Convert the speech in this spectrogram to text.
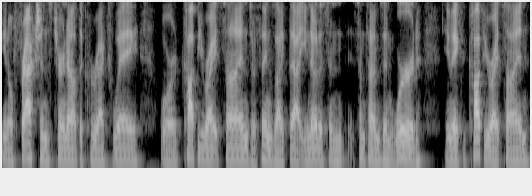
you know fractions turn out the correct way or copyright signs or things like that. You notice in sometimes in Word you make a copyright sign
